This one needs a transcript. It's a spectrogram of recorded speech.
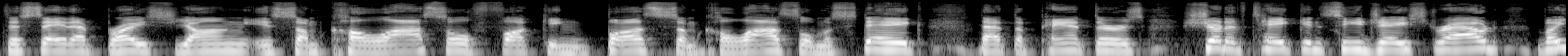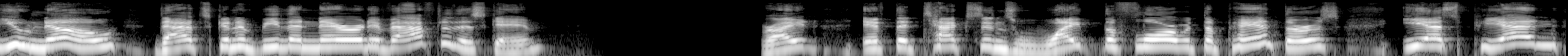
to say that Bryce Young is some colossal fucking bust, some colossal mistake, that the Panthers should have taken CJ Stroud, but you know that's going to be the narrative after this game right? If the Texans wipe the floor with the Panthers, ESPN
